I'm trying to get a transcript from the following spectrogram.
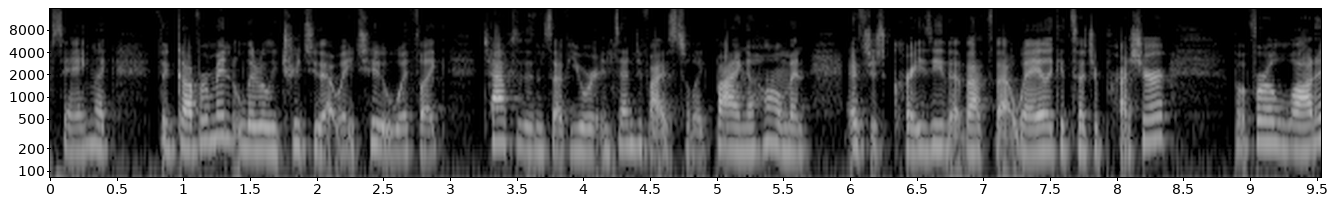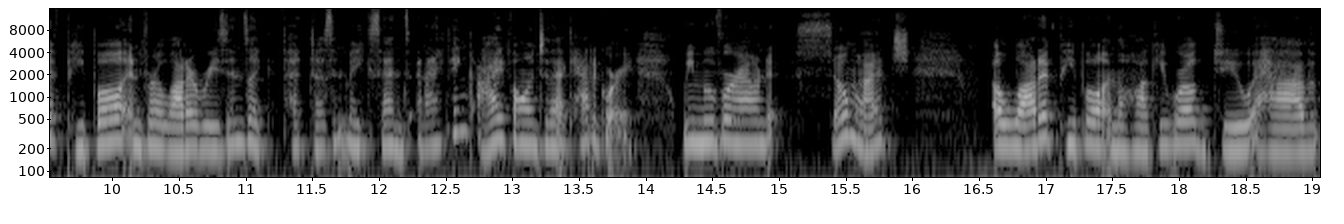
saying like the government literally treats you that way too with like taxes and stuff. You were incentivized to like buying a home and it's just crazy that that's that way. Like it's such a pressure. But for a lot of people and for a lot of reasons like that doesn't make sense. And i think i fall into that category. We move around so much. A lot of people in the hockey world do have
